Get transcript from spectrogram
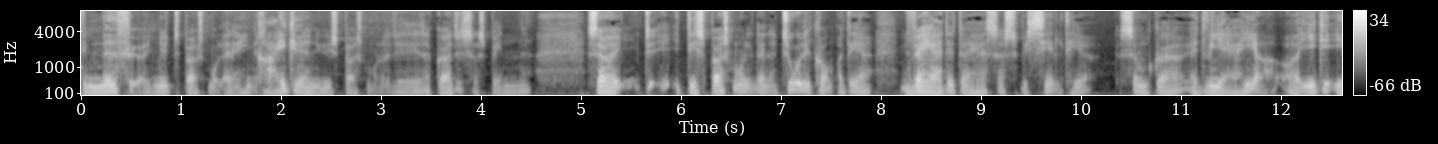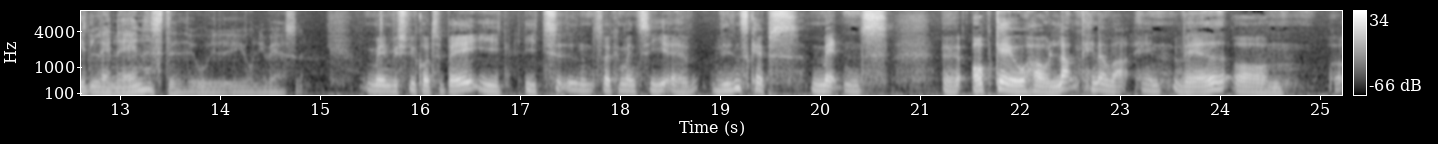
det medfører et nyt spørgsmål, eller en række af nye spørgsmål, og det er det, der gør det så spændende. Så det, det spørgsmål, der naturligt kommer, det er, hvad er det, der er så specielt her, som gør, at vi er her, og ikke et eller andet sted ude i universet? Men hvis vi går tilbage i, i tiden, så kan man sige, at videnskabsmandens øh, opgave har jo langt hen ad vejen været at, at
